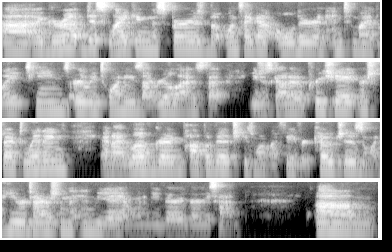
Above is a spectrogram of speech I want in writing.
Uh, I grew up disliking the Spurs, but once I got older and into my late teens, early 20s, I realized that you just got to appreciate and respect winning. And I love Gregg Popovich. He's one of my favorite coaches. And when he retires from the NBA, I'm going to be very, very sad. Um,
